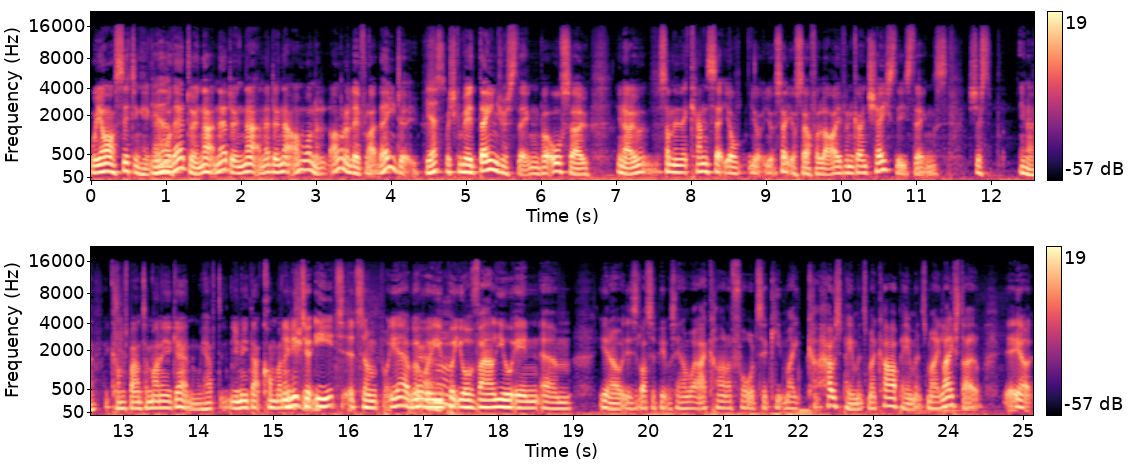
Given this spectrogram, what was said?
we are sitting here going, Yeah. Well they're doing that and they're doing that and they're doing that. I wanna I wanna live like they do. Yes. Which can be a dangerous thing, but also, you know, something that can set your, your, your set yourself alive and go and chase these things. It's just you know, it comes down to money again. We have to you need that combination. You need to eat at some point, yeah, but Yeah. where you put your value in, um, you know, there's lots of people saying, oh, well, I can't afford to keep my house payments, my car payments, my lifestyle. You know, d-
